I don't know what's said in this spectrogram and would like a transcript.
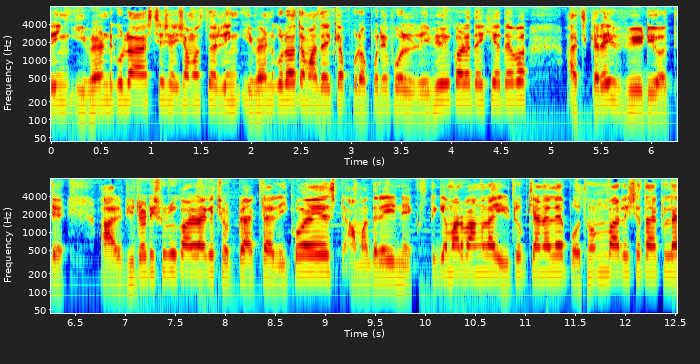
রিং ইভেন্টগুলো আসছে, সেই সমস্ত রিং ইভেন্টগুলো তোমাদেরকে পুরোপুরি ফুল রিভিউ করে দেখিয়ে দেবো আজকের এই ভিডিওতে। আর ভিডিওটি শুরু করার আগে ছোট্ট একটা রিকোয়েস্ট আমাদের এই নেক্সট গেমার বাংলা ইউটিউব চ্যানেলে প্রথমবার এসে থাকলে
